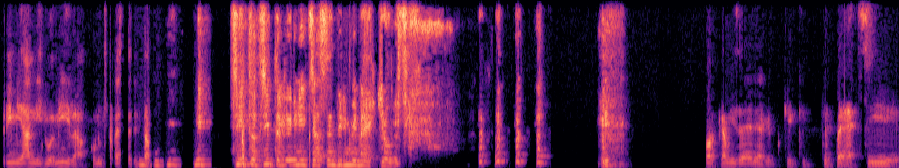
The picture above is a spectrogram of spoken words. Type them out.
primi anni 2000, cominciano a essere... Zitto, zitto che inizia a sentirmi vecchio. Porca miseria, che, che, che, pezzi,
